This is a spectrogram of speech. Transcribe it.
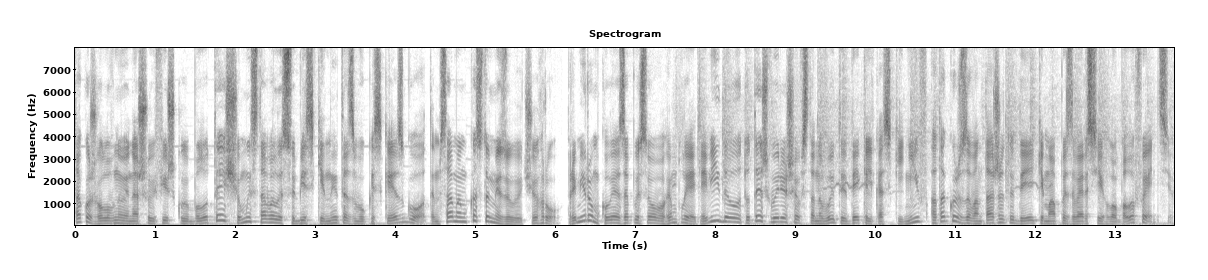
Також головною нашою фішкою було те, що ми ставили собі скіни та звуки з CSGO, тим самим кастомізуючи гру. Приміром, коли я записував геймплей для відео, то теж вирішив встановити декілька скінів, а також завантажити деякі мапи з версії Global Offensive.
